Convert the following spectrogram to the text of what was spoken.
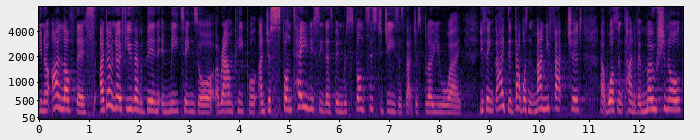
You know, I love this. I don't know if you've ever been in meetings or around people and just spontaneously there's been responses to Jesus that just blow you away. You think, I did, that wasn't manufactured, that wasn't kind of emotional,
